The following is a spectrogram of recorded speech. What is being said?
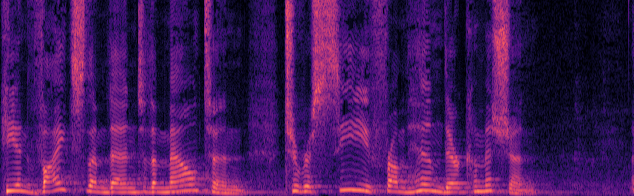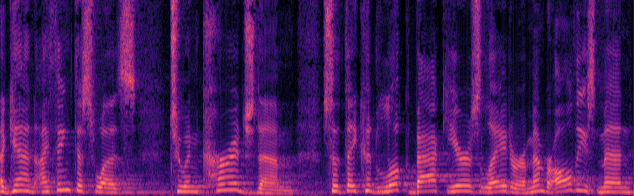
He invites them then to the mountain to receive from him their commission. Again, I think this was to encourage them so that they could look back years later. Remember, all these men,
